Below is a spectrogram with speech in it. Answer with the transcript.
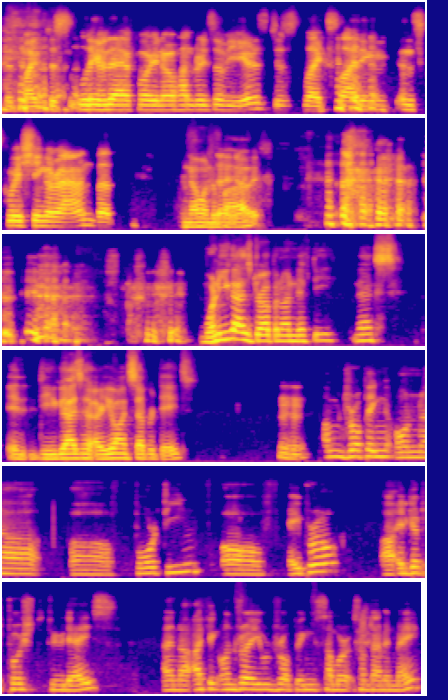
It might just live there for you know hundreds of years, just like sliding and squishing around. But For no one to you buy. know, yeah. When are you guys dropping on Nifty next? Do you guys are you on separate dates? I'm dropping on uh, uh 14th of April. Uh, it got pushed two days, and uh, I think Andre, you're dropping somewhere sometime in May.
